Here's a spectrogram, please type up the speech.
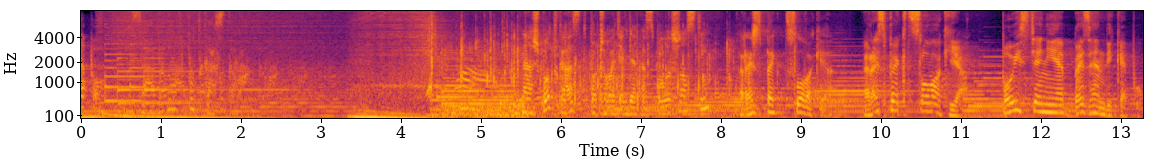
ZAPO. Zábrná v podcastov. Náš podcast počúvate vďaka spoločnosti Respekt Slovakia. Respekt Slovakia. Poistenie bez handicapu.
